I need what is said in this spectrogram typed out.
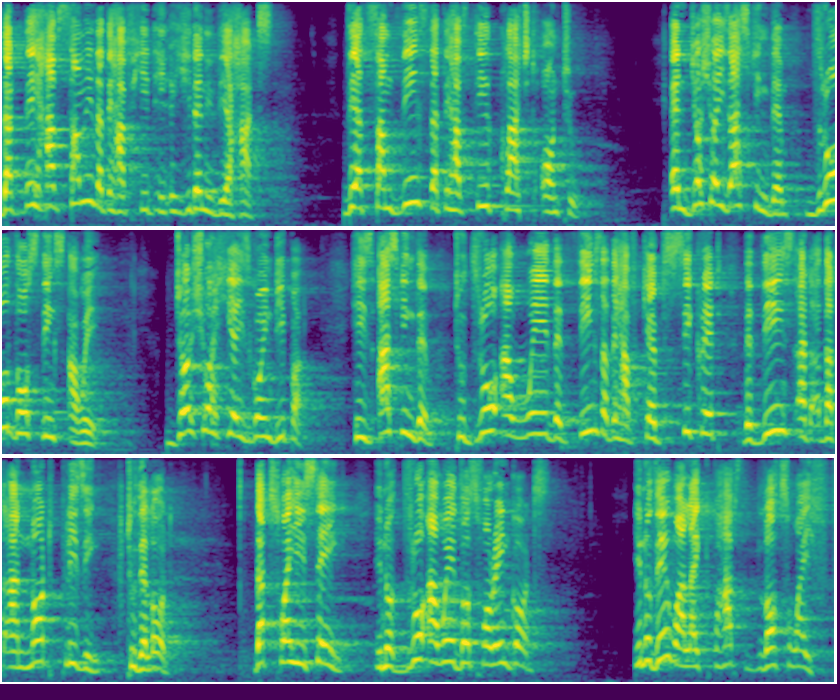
that they have something that they have hid, hidden in their hearts. There are some things that they have still clutched onto. And Joshua is asking them, throw those things away. Joshua here is going deeper. He's asking them to throw away the things that they have kept secret, the things that, that are not pleasing to the Lord. That's why he's saying, you know, throw away those foreign gods. You know, they were like perhaps Lot's wife.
